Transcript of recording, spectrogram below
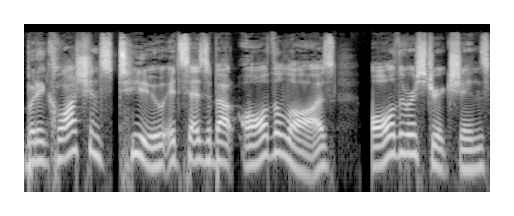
But in Colossians 2, it says about all the laws, all the restrictions,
